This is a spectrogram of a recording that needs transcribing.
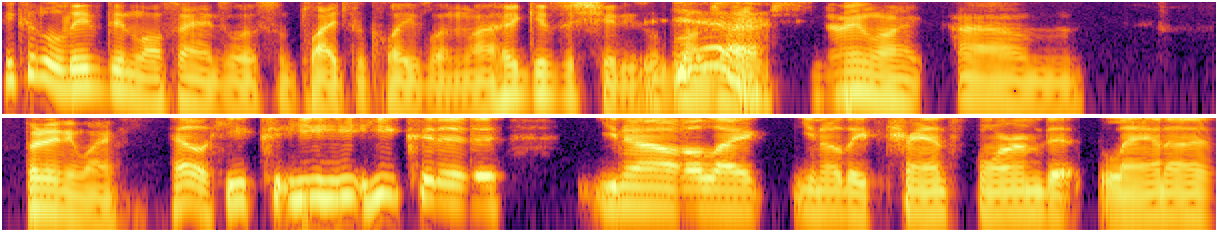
He could have lived in Los Angeles and played for Cleveland. Like, who gives a shit? He's LeBron Yeah. James, you know. Like, um, but anyway, hell he he, he could have you know like you know they transformed atlanta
